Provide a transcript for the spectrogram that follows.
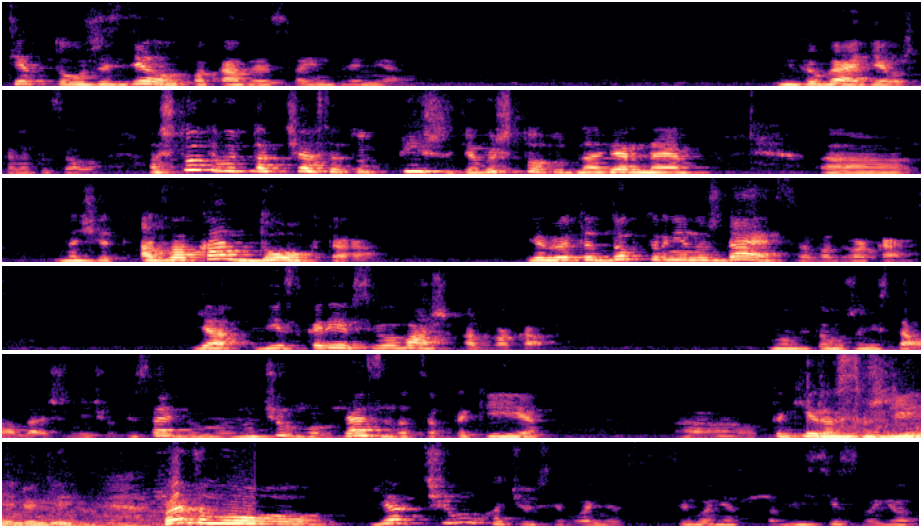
тех, кто уже сделал, показывая своим примером. И другая девушка написала, а что ты вот так часто тут пишете? Вы что, тут, наверное, э, значит, адвокат доктора? Я говорю, этот доктор не нуждается в адвокате. Я, скорее всего, ваш адвокат. Ну, потом уже не стала дальше ничего писать. Думаю, ну, что ввязываться в такие, э, в такие рассуждения людей. Поэтому я к чему хочу сегодня, сегодня подвести свое,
